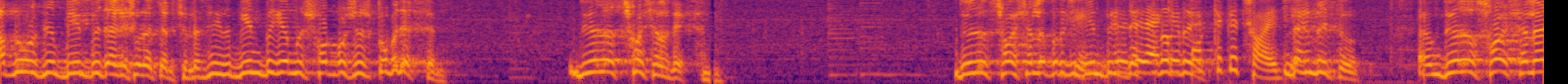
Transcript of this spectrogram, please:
আপনি বলছেন বিএনপি আগে সরে চাল ছিল বিএনপিকে আপনি সর্বশেষ কবে দেখছেন? দুই সালে দেখছেন। দুই সালে পরে কি জি, বিএনপি 2001 এর পর থেকে ছয়, জি। দেখেন তো? এখন দুই সালে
